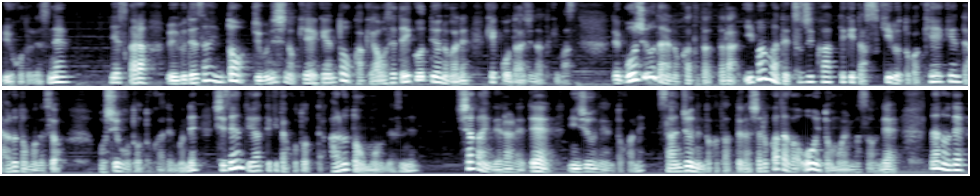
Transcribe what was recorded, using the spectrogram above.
いうことですね。ですから、ウェブデザインと自分自身の経験と掛け合わせていくっていうのがね、結構大事になってきます。で、50代の方だったら、今まで培ってきたスキルとか経験ってあると思うんですよ。お仕事とかでもね、自然とやってきたことってあると思うんですね。社会に出られて20年とかね、30年とか経ってらっしゃる方が多いと思いますので、なので、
